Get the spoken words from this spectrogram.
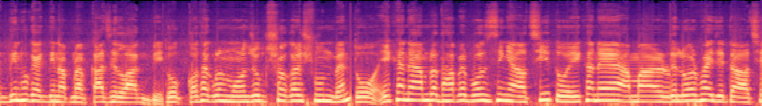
একদিন হোক একদিন আপনার কাজে লাগবে। তো কথাগুলো মনোযোগ সহকারে শুনবেন। তো এখানে আমরা ধাপের প্রসেসিং এ আছি, তো এখানে আমার দেলোয়ার ভাই যেটা আছে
